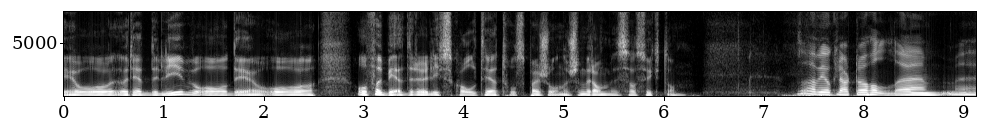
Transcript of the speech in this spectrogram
det å redde liv og det å, å forbedre livskvalitet hos personer som rammes av sykdom. Så har vi jo klart å holde eh,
